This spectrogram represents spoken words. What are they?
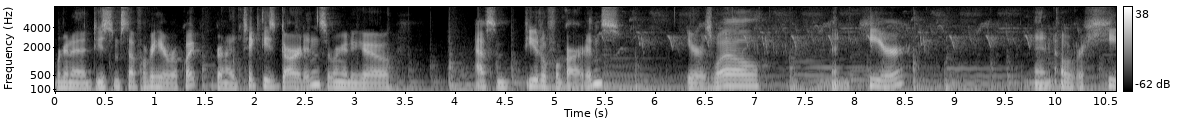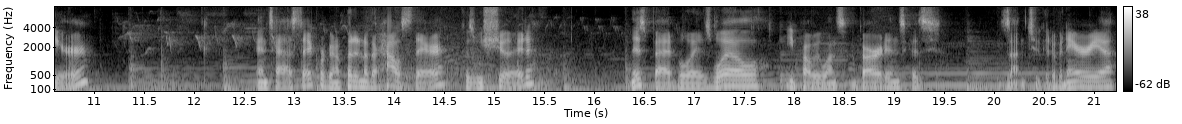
We're going to do some stuff over here real quick. We're going to take these gardens. So we're going to go have some beautiful gardens here as well. And here. And over here. Fantastic. We're going to put another house there because we should. This bad boy as well. He probably wants some gardens because he's not in too good of an area.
